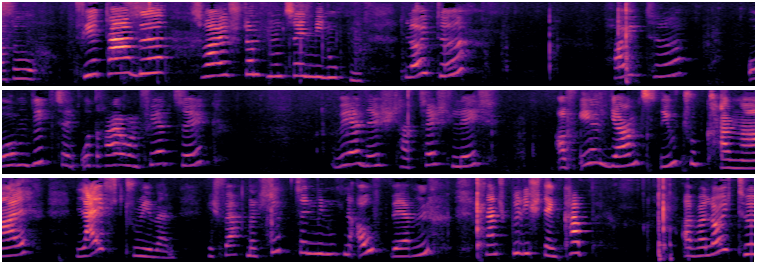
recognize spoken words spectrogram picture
Also vier Tage, zwei Stunden und zehn Minuten. Leute, heute um 17.43 Uhr werde ich tatsächlich auf Elians YouTube-Kanal live streamen. Ich werde mich 17 Minuten aufwärmen, dann spiele ich den Cup. Aber Leute,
